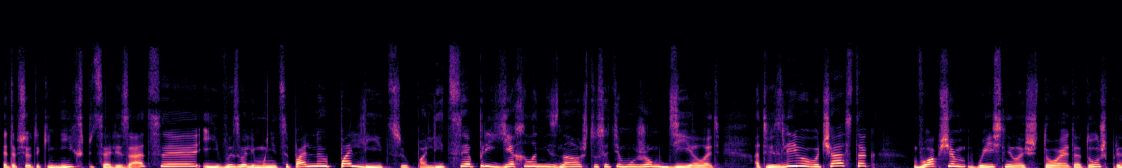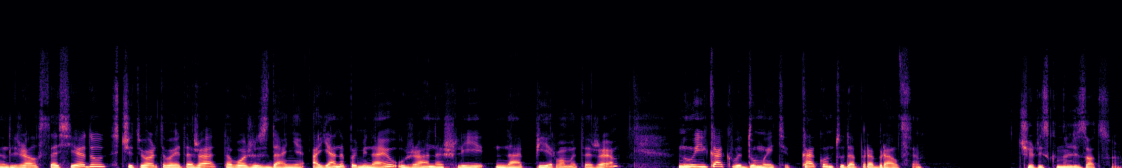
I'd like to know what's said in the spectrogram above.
Это все-таки не их специализация. И вызвали муниципальную полицию. Полиция приехала, не знала, что с этим мужом делать. Отвезли его в участок. В общем, выяснилось, что этот уж принадлежал соседу с четвертого этажа того же здания. А я напоминаю, уже нашли на первом этаже. Ну и как вы думаете, как он туда пробрался? Через канализацию.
